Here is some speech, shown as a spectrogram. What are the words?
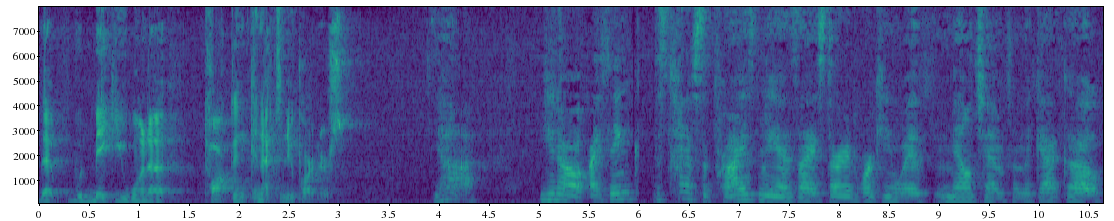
that would make you want to talk and connect to new partners? Yeah. You know, I think this kind of surprised me as I started working with MailChimp from the get go,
